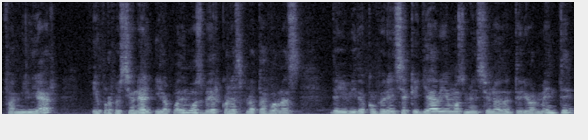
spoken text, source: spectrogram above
familiar y profesional. Y lo podemos ver con las plataformas de videoconferencia que ya habíamos mencionado anteriormente,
